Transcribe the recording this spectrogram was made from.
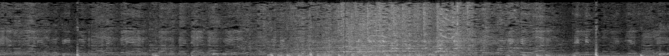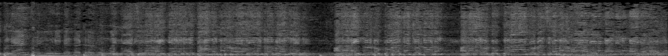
மனநோயாளிகளுக்கு ட்ரீட் பண்றதால எங்களை யாரும் கூடாம கழிச்சாலும் நாங்கள் அதை பற்றி கவலைப்பட அடுத்தது கட்டு வாரம் தெல்லிப்பள வைத்தியசாலை கேன்சர் யூனிட்டை கட்டுறதுக்கு உங்களுக்கு சில வைத்தியர்களுக்கு தாங்கள் மனநோயாளிகள் என்ற விளங்குறேன் அதனால இன்னொரு டாக்டரா தான் சொல்லணும். அதனால ஒரு டாக்டரா நான் சொல்றேன். சில மனநோயாளிகளை கலை நேரம் கதை சொல்லவில்லை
